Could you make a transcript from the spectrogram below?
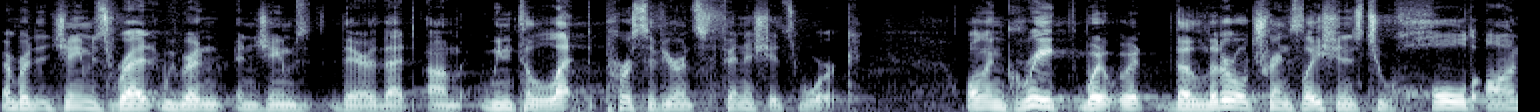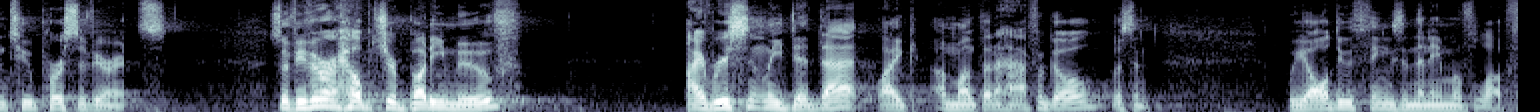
Remember, James read, we read in James there that um, we need to let perseverance finish its work. Well, in Greek, what, what the literal translation is to hold on to perseverance. So if you've ever helped your buddy move, I recently did that like a month and a half ago. Listen, we all do things in the name of love.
